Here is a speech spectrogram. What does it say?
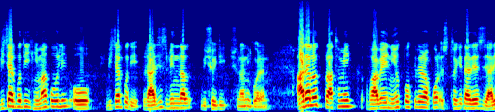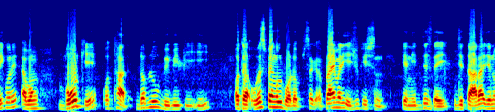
বিচারপতি হিমা কোহলি ও বিচারপতি রাজেশ বিন্দাল বিষয়টি শুনানি করেন। আদালত প্রাথমিকভাবে নিয়োগ প্রক্রিয়ার ওপর স্থগিতাদেশ জারি করে এবং বোর্ডকে, অর্থাৎ ডব্লিউবিবিপিই অর্থাৎ West Bengal board of primary এডুকেশনকে নির্দেশ দেয় যে তারা যেন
